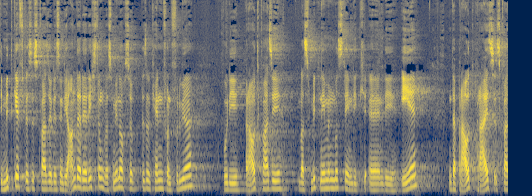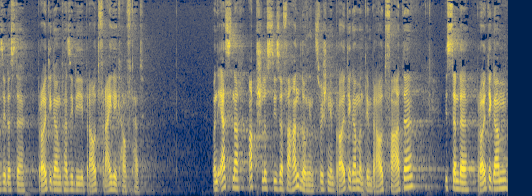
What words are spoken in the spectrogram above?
Die Mitgift, das ist quasi das in die andere Richtung, was wir noch so ein bisschen kennen von früher, wo die Braut quasi was mitnehmen musste in die, äh, in die Ehe. Und der Brautpreis ist quasi, dass der Bräutigam quasi die Braut freigekauft hat. Und erst nach Abschluss dieser Verhandlungen zwischen dem Bräutigam und dem Brautvater ist dann der Bräutigam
